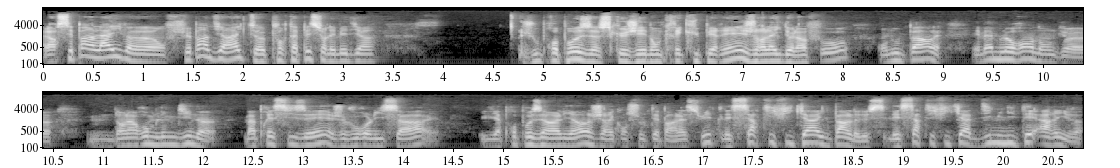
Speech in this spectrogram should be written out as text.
Alors c'est pas un live, euh, je fais pas un direct pour taper sur les médias. Je vous propose ce que j'ai donc récupéré, je relaye de l'info, on nous parle, et même Laurent donc euh, dans la room LinkedIn m'a précisé, je vous relis ça. Il y a proposé un lien, j'irai consulter par la suite. Les certificats, il parle de les certificats d'immunité arrivent.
